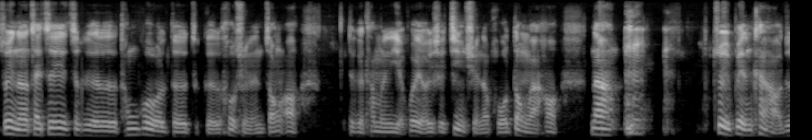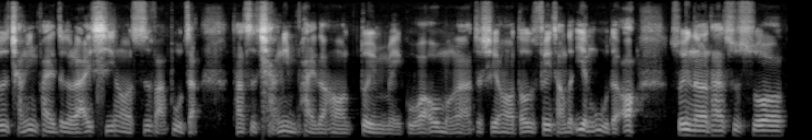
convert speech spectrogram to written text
所以呢，在这些这个通过的这个候选人中哦，这个他们也会有一些竞选的活动啊哈。那 最被人看好就是强硬派这个莱西哈司法部长，他是强硬派的哈，对美国啊、欧盟啊这些哈都是非常的厌恶的哦。所以呢，他是说。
